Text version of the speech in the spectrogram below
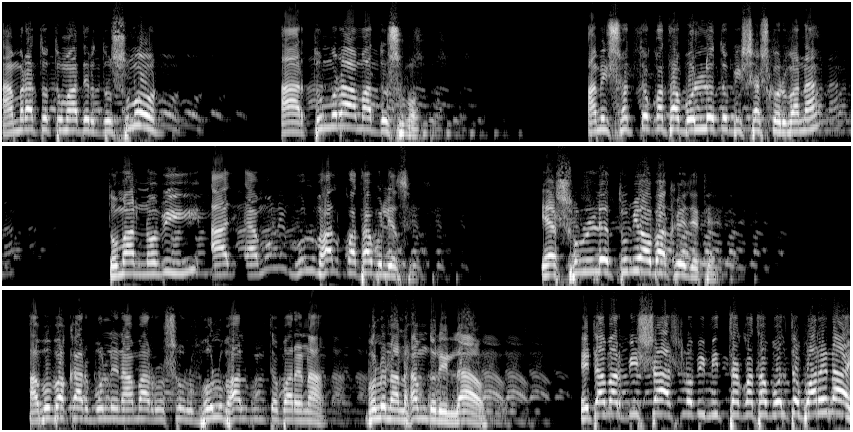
আমরা তো তোমাদের দুশ্মন, আর তোমরা আমার দুশ্মন। আমি সত্য কথা বললে তো বিশ্বাস করবা না। তোমার নবী আজ এমনই ভুলভাল কথা বলেছে। এ শুনলে তুমি অবাক হয়ে যেতে। আবু বাকার বললেন, আমার রসুল ভুল, ভালো বলতে পারে না। বলুন, আলহামদুলিল্লাহ। এটা আমার বিশ্বাস, নবী মিথ্যা কথা বলতে পারে নাই।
